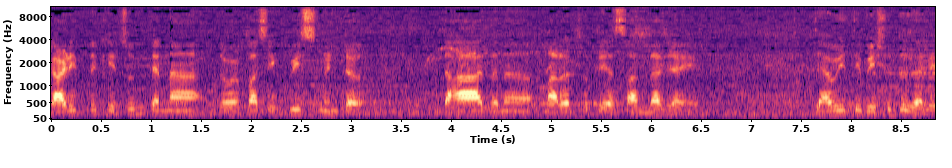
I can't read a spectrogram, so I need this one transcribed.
गाडीतनं खेचून त्यांना जवळपास एकवीस मिनिटं दहा जण मारत होते असा अंदाज आहे. त्यावेळी ते बेशुद्ध झाले.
